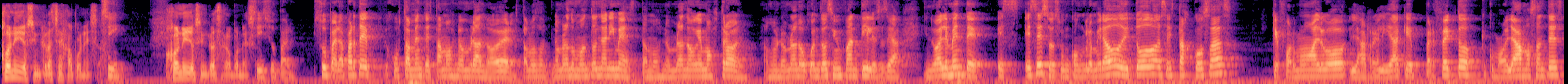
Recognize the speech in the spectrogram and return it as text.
con idiosincrasia japonesa. sí, Con idiosincrasia japonesa. sí, súper. Súper. Aparte, justamente estamos nombrando, a ver, estamos nombrando un montón de animes, estamos nombrando Game of Thrones, estamos nombrando cuentos infantiles, o sea, indudablemente es, es eso, es un conglomerado de todas estas cosas que formó algo, la realidad que perfecto, que como hablábamos antes,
